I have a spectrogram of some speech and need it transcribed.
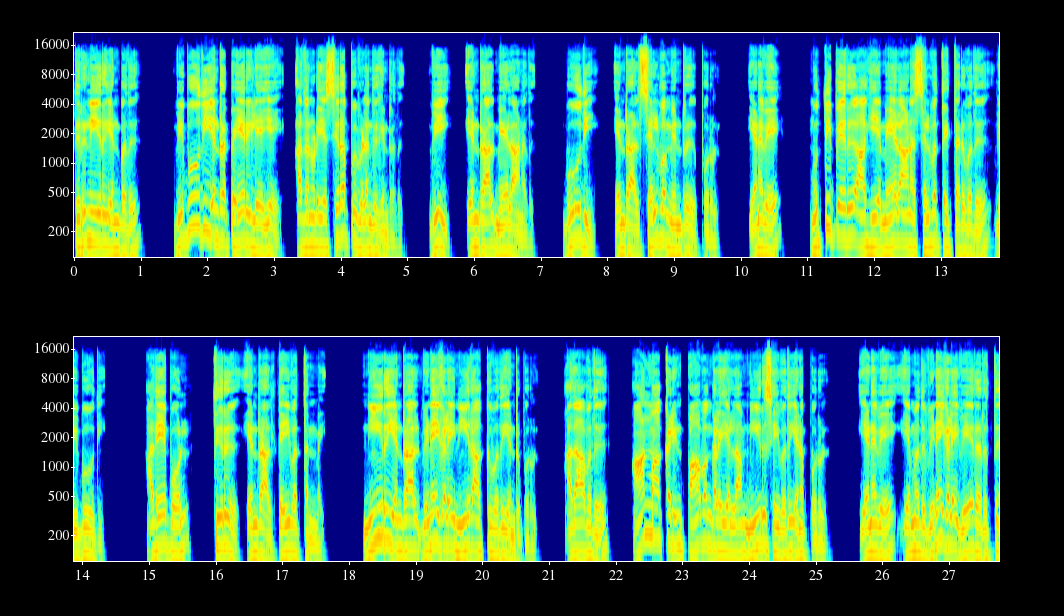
திருநீறு என்பது விபூதி என்ற பெயரிலேயே அதனுடைய சிறப்பு விளங்குகின்றது. வி என்றால் மேலானது பூதி என்றால் செல்வம் என்று பொருள். எனவே முத்திப்பேறு ஆகிய மேலான செல்வத்தைத் தருவது விபூதி. அதேபோல் திரு என்றால் தெய்வத்தன்மை நீரு என்றால் வினைகளை நீராக்குவது என்று பொருள். அதாவது ஆன்மாக்களின் பாவங்களையெல்லாம் நீரு செய்வது எனப் பொருள். எனவே எமது வினைகளை வேறறுத்து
